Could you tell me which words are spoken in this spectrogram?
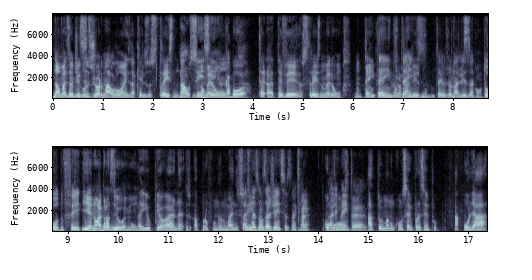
Não, mas eu digo, os jornalões, aqueles, os três Não, sim, número sim, um, acabou. a TV, os três número um, não tem. não tem, O não jornalismo, tem. Não tem. O jornalismo é todo feito. E não é Brasil, é mundo. E o pior, né, aprofundando mais nisso São as aí, mesmas agências, né? Que É. como alimentam. É. a turma não consegue, por exemplo, olhar,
